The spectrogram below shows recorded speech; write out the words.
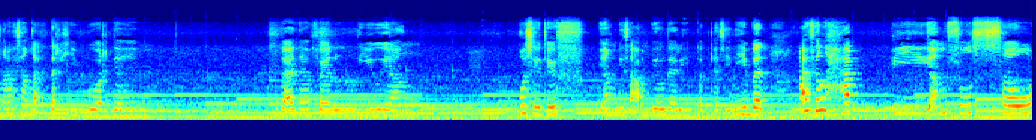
ngerasa nggak terhibur dan nggak ada value yang positif yang bisa ambil dari podcast ini. But I feel happy happy. I'm feel so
